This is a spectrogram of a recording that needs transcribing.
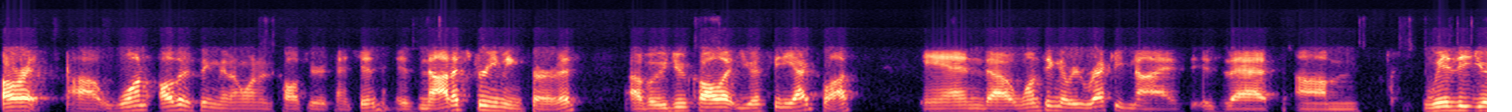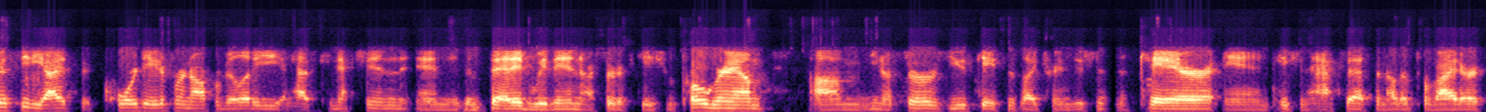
All right, uh, one other thing that I wanted to call to your attention is not a streaming service, uh, but we do call it USCDI Plus. And uh, one thing that we recognize is that um, with the USCDI, it's the core data for interoperability. It has connection and is embedded within our certification program um, you know, serves use cases like transitions of care and patient access and other provider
